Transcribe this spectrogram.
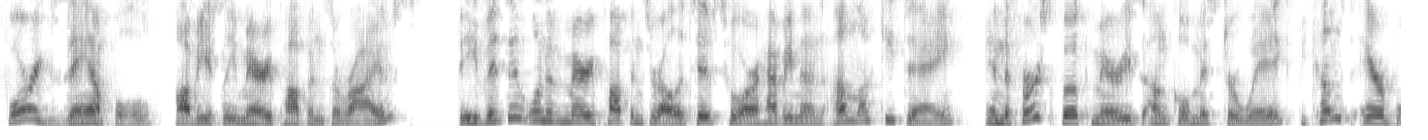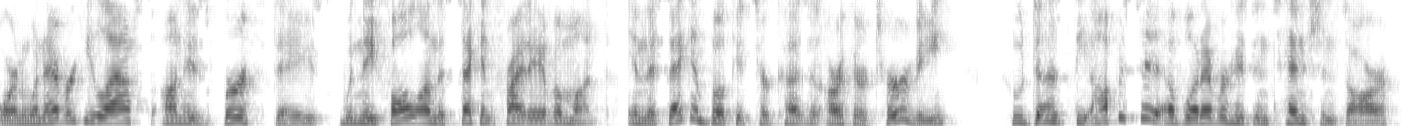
For example, obviously Mary Poppins arrives. They visit one of Mary Poppins' relatives who are having an unlucky day. In the first book, Mary's uncle, Mr. Wigg, becomes airborne whenever he laughs on his birthdays when they fall on the second Friday of a month. In the second book, it's her cousin Arthur Turvey, who does the opposite of whatever his intentions are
